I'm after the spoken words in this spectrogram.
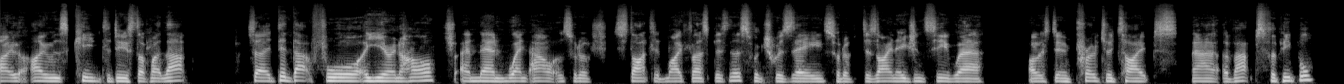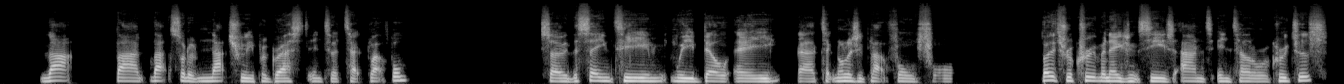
I, I was keen to do stuff like that. So I did that for a year and a half and then went out and sort of started my first business, which was a sort of design agency where I was doing prototypes uh, of apps for people. That, that, that sort of naturally progressed into a tech platform. So the same team, we built a, a uh, technology platform for both recruitment agencies and internal recruiters.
